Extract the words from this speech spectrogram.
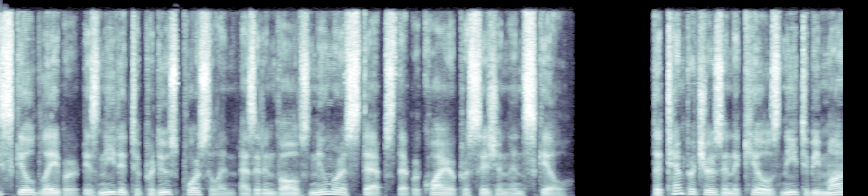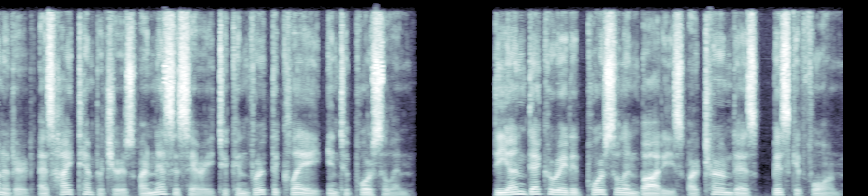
skilled labor is needed to produce porcelain as it involves numerous steps that require precision and skill. The temperatures in the kilns need to be monitored as high temperatures are necessary to convert the clay into porcelain. The undecorated porcelain bodies are termed as biscuit form.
